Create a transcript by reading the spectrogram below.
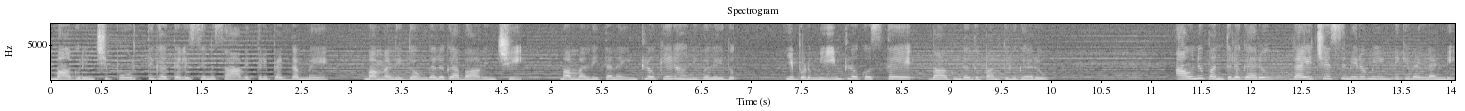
మా గురించి పూర్తిగా తెలిసిన సావిత్రి పెద్దమ్మే మమ్మల్ని దొంగలుగా భావించి మమ్మల్ని తన ఇంట్లోకే రానివ్వలేదు. ఇప్పుడు మీ ఇంట్లోకి వస్తే బాగుండదు పంతులు గారు. అవును పంతులు గారు దయచేసి మీరు మీ ఇంటికి వెళ్ళండి.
